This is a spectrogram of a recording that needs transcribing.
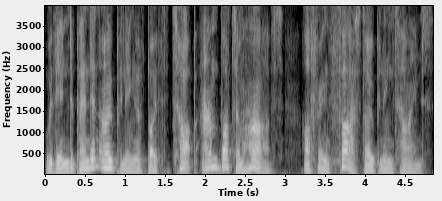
with independent opening of both the top and bottom halves, offering fast opening times.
